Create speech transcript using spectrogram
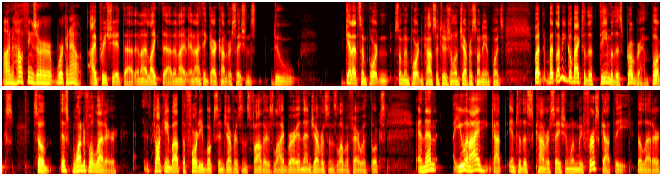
on how things are working out. I appreciate that, and I like that, and I and I think our conversations do get at some important some important constitutional and Jeffersonian points. But but let me go back to the theme of this program, books. So this wonderful letter talking about the 40 books in Jefferson's father's library and then Jefferson's love affair with books. And then you and I got into this conversation when we first got the the letter.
